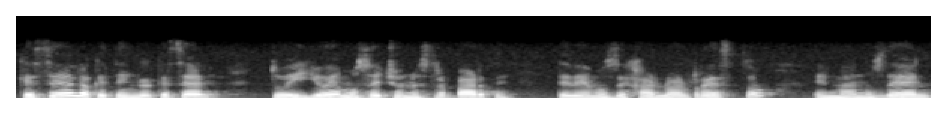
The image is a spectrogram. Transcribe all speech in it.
Que sea lo que tenga que ser. Tú y yo hemos hecho nuestra parte. Debemos dejarlo al resto en manos de él.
